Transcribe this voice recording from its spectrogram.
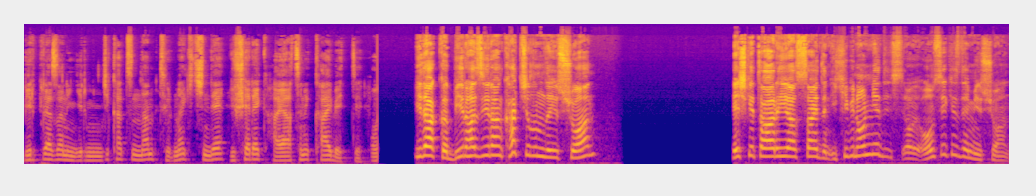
bir plazanın 20. katından tırnak içinde düşerek hayatını kaybetti. Bir dakika 1 Haziran kaç yılındayız şu an? Keşke tarihi yazsaydın. 2017 18'de miyiz şu an?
